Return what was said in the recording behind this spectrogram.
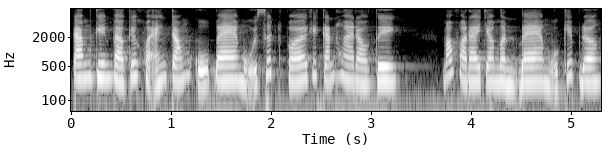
Đâm kim vào cái khoảng trống của ba mũi xích với cái cánh hoa đầu tiên. Móc vào đây cho mình 3 mũi kép đơn.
